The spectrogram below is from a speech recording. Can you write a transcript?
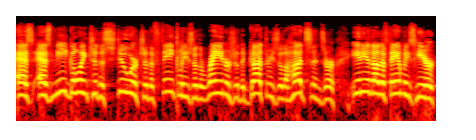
as as me going to the Stewarts or the Finkleys or the Rayners or the Guthries or the Hudsons or any of the other families here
